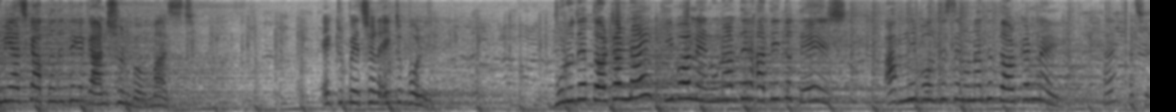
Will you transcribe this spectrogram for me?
আমি আজকে আপনাদের থেকে গান শুনব মাস্ট একটু পেছনে, একটু বলি। বুড়োদের দরকার নাই? কি বলেন? ওনাদের হাতেই তো দেশ। আপনি বলতেছেন ওনাদের দরকার নাই? হ্যাঁ আচ্ছা।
